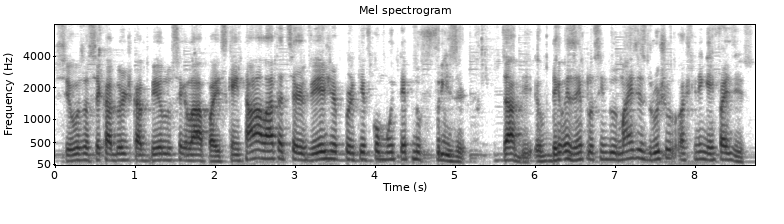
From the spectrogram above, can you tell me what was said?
você usa secador de cabelo, sei lá, para esquentar uma lata de cerveja porque ficou muito tempo no freezer, sabe? Eu dei um exemplo assim do mais esdrúxulo, acho que ninguém faz isso.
